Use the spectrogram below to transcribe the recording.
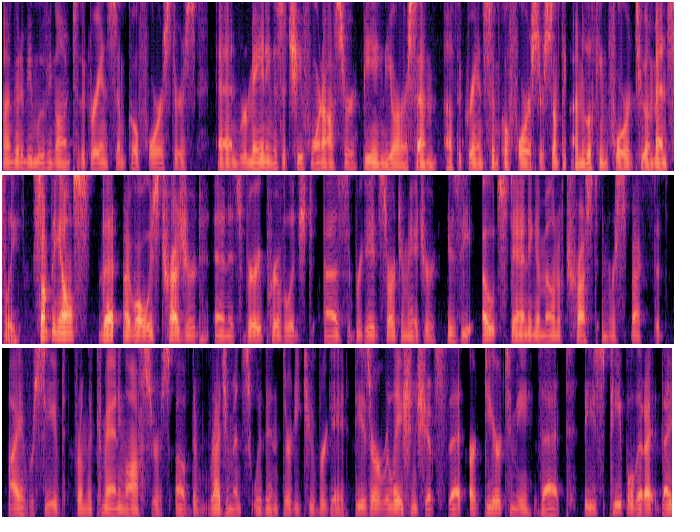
I'm going to be moving on to the Grey and Simcoe Foresters and remaining as a chief warrant officer, being the RSM of the Grey and Simcoe Foresters something I'm looking forward to immensely. Something else that I've always treasured, and it's very privileged as the brigade sergeant major, is the outstanding amount of trust and respect that I have received from the commanding officers of the regiments within 32 Brigade. These are relationships that are dear to me, that these people that I, that I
